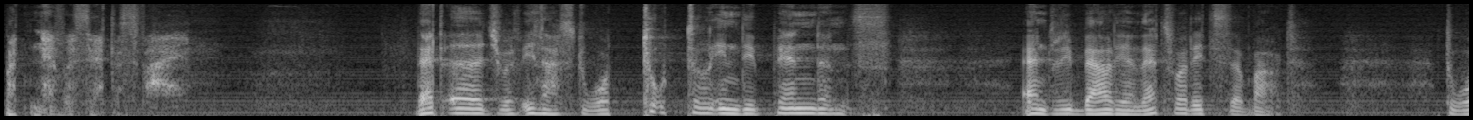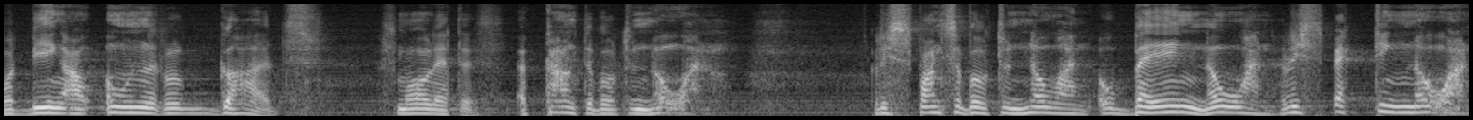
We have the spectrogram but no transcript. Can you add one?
but never satisfy. That urge within us toward total independence and rebellion, that's what it's about toward being our own little gods, small letters, accountable to no one, responsible to no one, obeying no one, respecting no one,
